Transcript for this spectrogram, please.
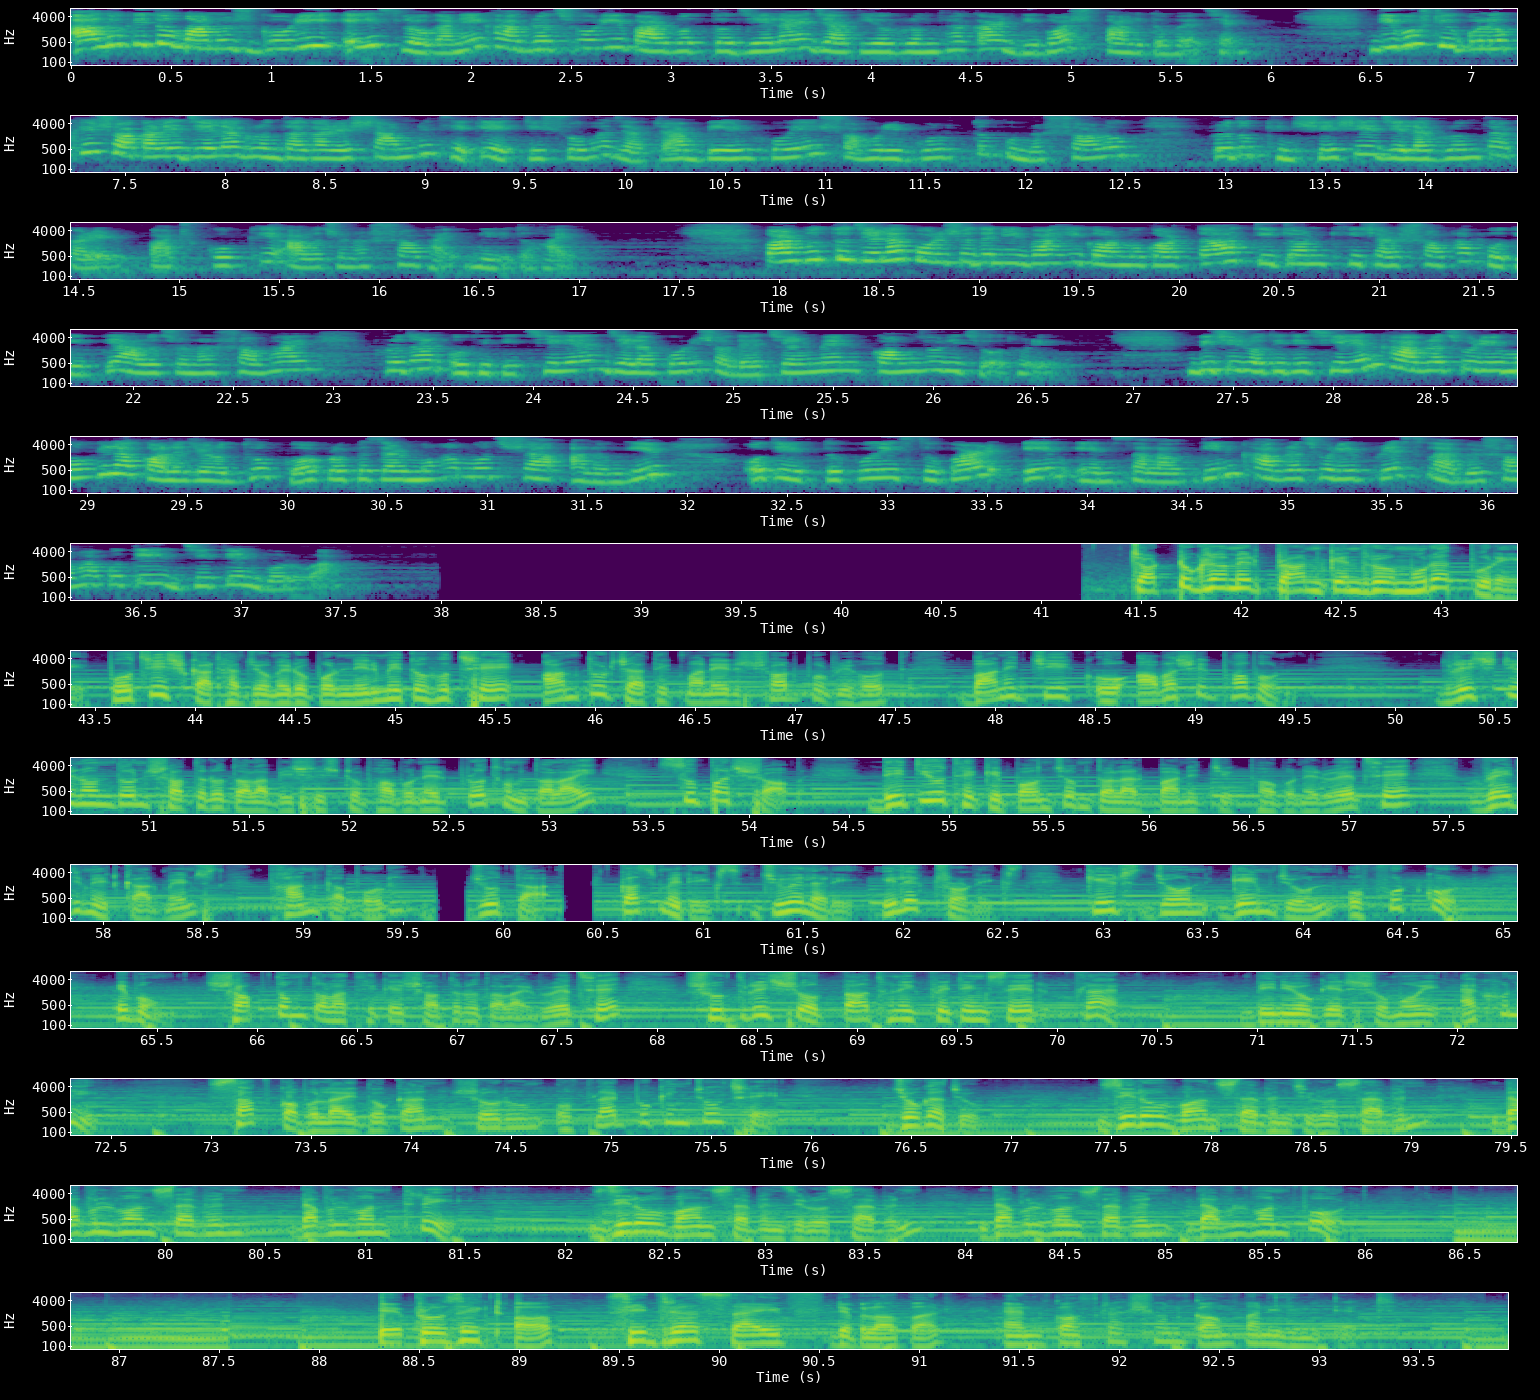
আলোকিত মানুষ গড়ি এই স্লোগানে খাগড়াছড়ি পার্বত্য জেলায় জাতীয় গ্রন্থাগার দিবস পালিত হয়েছে। দিবসটি উপলক্ষে সকালে জেলা গ্রন্থাগারের সামনে থেকে একটি শোভাযাত্রা বের হয়ে শহরের গুরুত্বপূর্ণ সড়ক প্রদক্ষিণ শেষে জেলা গ্রন্থাগারের পাঠকক্ষে আলোচনা সভায় মিলিত হয়। পার্বত্য জেলা পরিষদের নির্বাহী কর্মকর্তা টিটন খিসার সভাপতিত্বে আলোচনা সভায় প্রধান অতিথি ছিলেন জেলা পরিষদের চেয়ারম্যান কমজুরি চৌধুরী। বিশেষ অতিথি ছিলেন খাগড়াছড়ি মহিলা কলেজের অধ্যক্ষ প্রফেসর মোহাম্মদ শাহ আলমগীর, অতিরিক্ত police super M M Salauddin, Khagrachhari press ক্লাবের সভাপতি জিতেন বড়ুয়া। চট্টগ্রামের প্রাণকেন্দ্র মুরাদপুরে পঁচিশ কাঠা জমির উপর নির্মিত হচ্ছে আন্তর্জাতিক মানের সর্ববৃহৎ বাণিজ্যিক ও আবাসিক ভবন। দৃষ্টিনন্দন সতেরো তলা বিশিষ্ট ভবনের প্রথম তলায় সুপার শপ, দ্বিতীয় থেকে পঞ্চম তলার বাণিজ্যিক ভবনে রয়েছে রেডিমেড গার্মেন্টস, থান কাপড়, জুতা, cosmetics, jewellery, electronics, kids zone, game zone ও ফুড কোর্ট এবং সপ্তম তলা থেকে সতেরো তলায় রয়েছে সুদৃশ্য অত্যাধুনিক ফিটিংসের ফ্ল্যাট। বিনিয়োগের সময় এখনই সাফ কবলায় দোকান, শোরুম ও ফ্ল্যাট বুকিং চলছে। যোগাযোগ 01707 117 113 01707 114. A project of Sidra Saif Developer and Construction Company Limited.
